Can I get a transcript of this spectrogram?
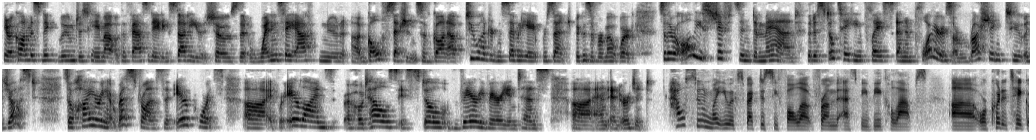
You know, economist Nick Bloom just came out with a fascinating study that shows that Wednesday afternoon uh, golf sessions have gone up 278% because of remote work. So there are all these shifts in demand that are still taking place, and employers are rushing to adjust. So hiring at restaurants, at airports, uh, for airlines, uh, hotels is still very, very intense uh, and, and urgent. How soon might you expect to see fallout from the SVB collapse? Uh, or could it take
